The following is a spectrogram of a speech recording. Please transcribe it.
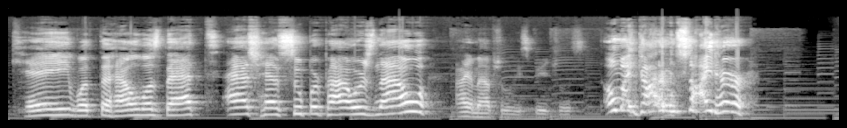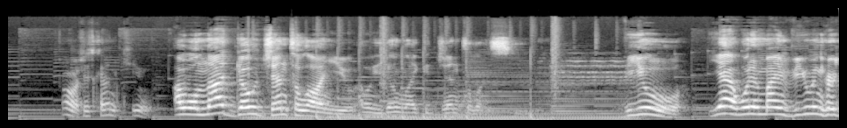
Okay, what the hell was that? Ash has superpowers now? I am absolutely speechless. Oh my god, I'm inside her! Oh, she's kind of cute. I will not go gentle on you. Oh, you don't like it gentle, I see. View. Yeah, wouldn't mind viewing her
